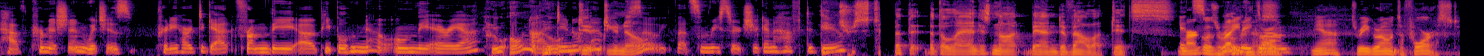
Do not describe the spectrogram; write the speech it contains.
have permission, which is pretty hard to get from the uh, people who now own the area. Who own it? I Who- do not do- know. do you know? So that's some research you're going to have to do. Interesting, but the but the land has not been developed. It's It's Margo's right. It's regrown. yeah, it's regrown. It's a forest.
